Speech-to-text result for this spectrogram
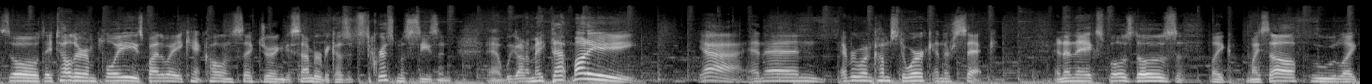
So they tell their employees, by the way, you can't call in sick during December because it's the Christmas season and we got to make that money. Yeah, and then everyone comes to work and they're sick. And then they expose those like myself who like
